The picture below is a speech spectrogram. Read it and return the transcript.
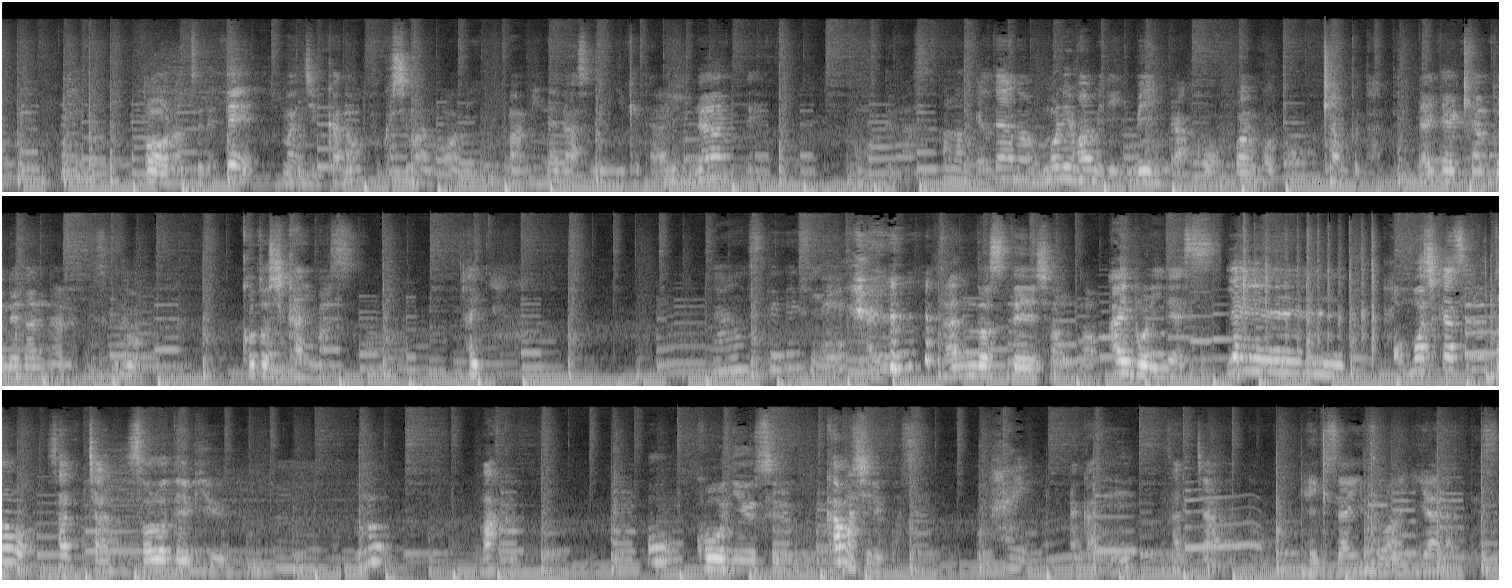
ポーロ連れて、まあ、実家の福島の方に、まあ、みんなで遊びに行けたらいいなって思ってます。大体あの森ファミリーメインがこうワンコとキャンプなんで大体キャンプ値段になるんですけど今年買います。はいランドステーションのアイボリーです。イエーイもしかするとさっちゃんソロデビュうんーの幕を購入するかもしれません。はいなんかね、さっちゃんあのヘキサイズは嫌なんですね。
